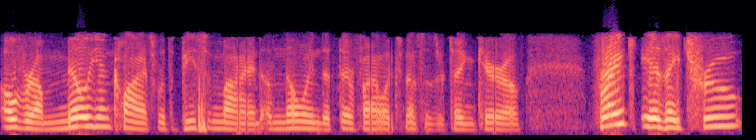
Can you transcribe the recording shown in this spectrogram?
over a million clients with the peace of mind of knowing that their final expenses are taken care of. Frank is a true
